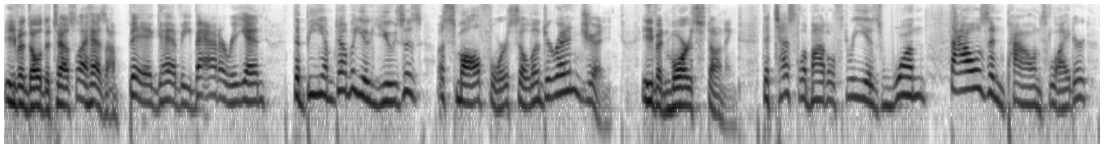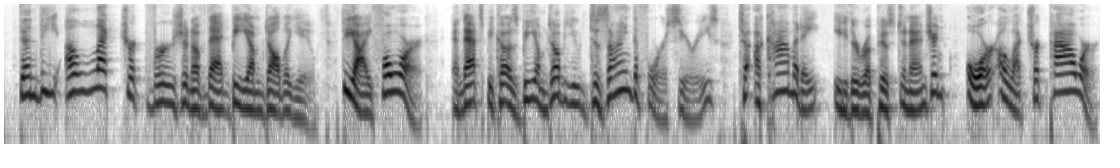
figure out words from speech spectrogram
even though the Tesla has a big, heavy battery and the BMW uses a small four cylinder engine. Even more stunning, the Tesla Model 3 is 1,000 pounds lighter than the electric version of that BMW, the i4. And that's because BMW designed the 4 Series to accommodate either a piston engine or electric power.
